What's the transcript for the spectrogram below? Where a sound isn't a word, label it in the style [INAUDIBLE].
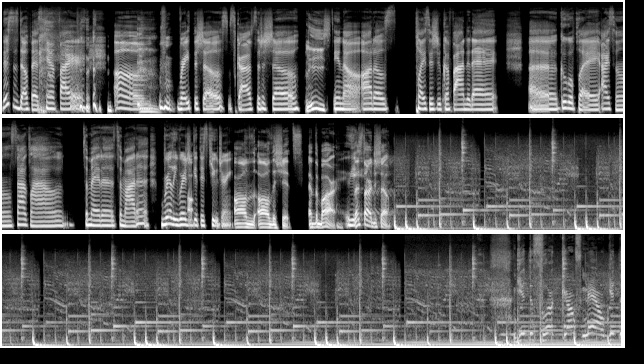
This is dope as campfire. [LAUGHS] um, [LAUGHS] rate the show, subscribe to the show. Please. You know, all those places you can find it at. Uh, Google Play, iTunes, SoundCloud, Tomato, Tomato. Really, where'd you Oh. get this cute drink? All all the shits at the bar. Yeah. Let's start the show.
